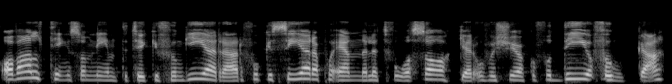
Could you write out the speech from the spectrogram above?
av allting som ni inte tycker fungerar, fokusera på en eller två saker och försök att få det att funka.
